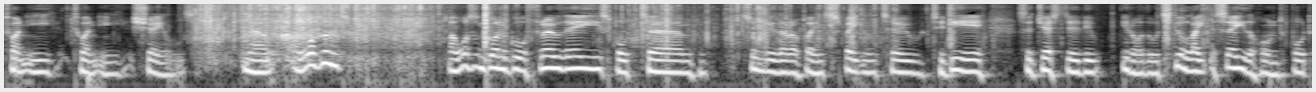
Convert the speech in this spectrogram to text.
2020 shales. Now I wasn't I wasn't going to go through these, but um, somebody that I've been speaking to today suggested, you know, they would still like to see the hunt, but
